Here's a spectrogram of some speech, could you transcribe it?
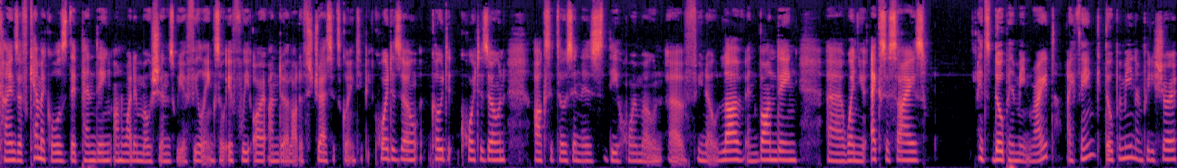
kinds of chemicals depending on what emotions we are feeling. So if we are under a lot of stress, it's going to be cortisol. Cortisone, oxytocin is the hormone of you know love and bonding. Uh, when you exercise, it's dopamine, right? I think dopamine, I'm pretty sure.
